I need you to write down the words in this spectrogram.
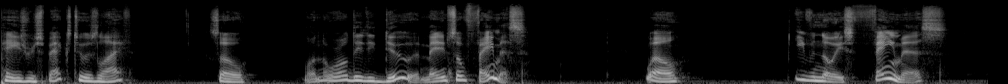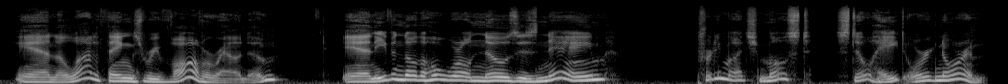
pays respects to his life. So, what in the world did he do that made him so famous? Well, even though he's famous and a lot of things revolve around him, and even though the whole world knows his name, pretty much most still hate or ignore him.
